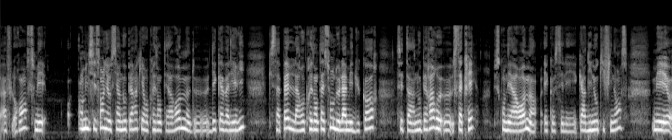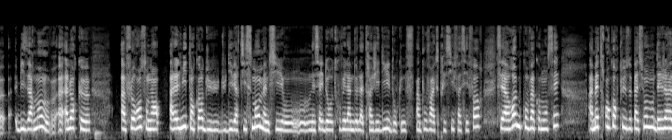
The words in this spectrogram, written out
à Florence, mais en 1600, il y a aussi un opéra qui est représenté à Rome de, des Cavalieri qui s'appelle La représentation de l'âme et du corps c'est un opéra euh, sacré, puisqu'on est à Rome et que c'est les cardinaux qui financent. Mais euh, bizarrement, alors que Florence, on a à la limite encore du, divertissement, même si on, essaye de retrouver l'âme de la tragédie et donc un pouvoir expressif assez fort. C'est à Rome qu'on va commencer à mettre encore plus de passion, déjà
